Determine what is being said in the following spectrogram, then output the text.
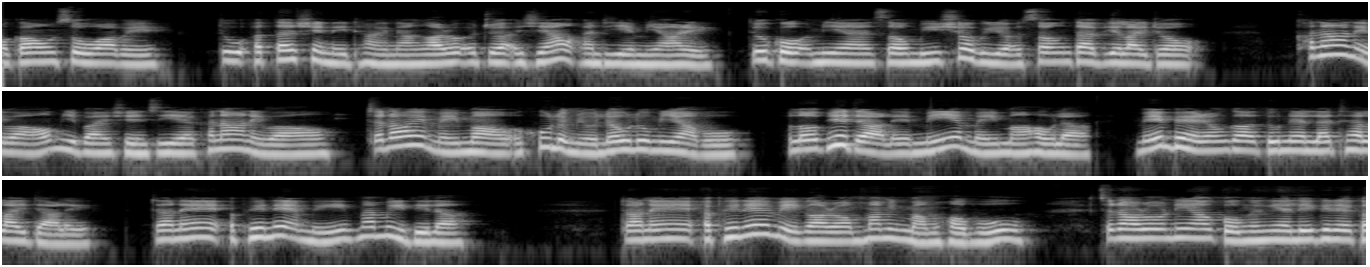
မကောင်းဆိုးဝါးပဲသူအသက်ရှင်နေထိုင်တာငါတို့အတွက်အရန်အန်တီရများတယ်သူ့ကိုအမြန်ဆုံးပြီးရှုပ်ပြီးတော့အဆုံးသတ်ပြလိုက်တော့ခဏနေပါအောင်မြေပိုင်ရှင်ကြီးရဲ့ခဏနေပါအောင်ကျွန်တော်ရဲ့မိန်းမကိုအခုလိုမျိုးလှုပ်လို့မရဘူးဘလို့ဖြစ်တာလဲမင်းရဲ့မိန်းမဟုတ်လားမင်းဘယ်တော့ကသူနဲ့လက်ထပ်လိုက်တာလဲဒါနဲ့အဖေနဲ့အမေမှတ်မိသေးလားဒါနဲ့အဖေနဲ့အမေကတော့မှတ်မိမှာမဟုတ်ဘူးကျွန်တော်တို့နှစ်ယောက်ကိုငငယ်လေးကလေးက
